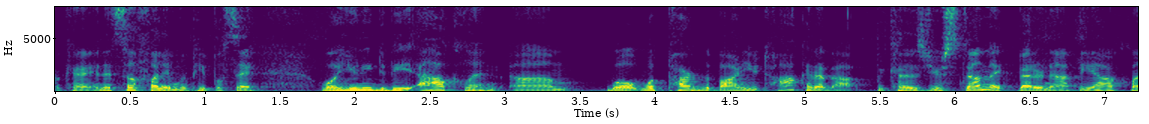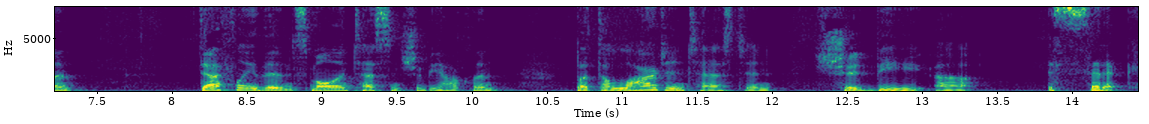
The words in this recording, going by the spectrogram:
Okay, and it's so funny when people say, "Well, you need to be alkaline." Um, well, what part of the body are you talking about? Because your stomach better not be alkaline. Definitely, the small intestine should be alkaline, but the large intestine should be uh, acidic.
